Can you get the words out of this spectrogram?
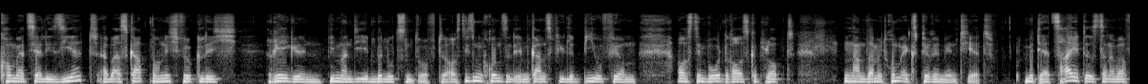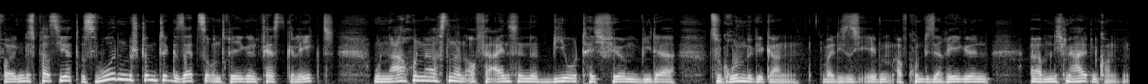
kommerzialisiert, aber es gab noch nicht wirklich Regeln, wie man die eben benutzen durfte. Aus diesem Grund sind eben ganz viele Biofirmen aus dem Boden rausgeploppt und haben damit rumexperimentiert. Mit der Zeit ist dann aber Folgendes passiert. Es wurden bestimmte Gesetze und Regeln festgelegt und nach und nach sind dann auch für einzelne Biotech-Firmen wieder zugrunde gegangen, weil die sich eben aufgrund dieser Regeln ähm, nicht mehr halten konnten.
